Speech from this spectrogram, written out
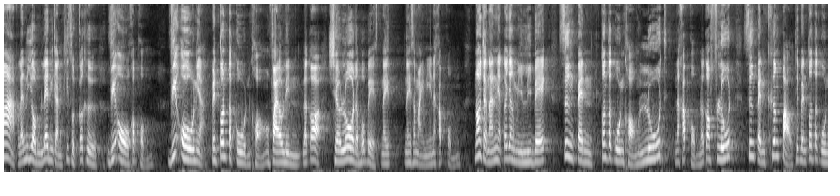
มากๆ และนิยมเล่นกันที่สุดก็คือวิโอครับผมวิโอเนี่ยเป็นต้นตระกูลของไวโอลิน แล้วก็เชลโลดับเบิลเบสในในสมัยนี้นะครับผม นอกจากนั้นเนี่ยก็ยังมีรีเบกซึ่งเป็นต้นตระกูลของลูทนะครับผมแล้วก็ฟลูตซึ่งเป็นเครื่องเป่าที่เป็นต้นตระกูล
